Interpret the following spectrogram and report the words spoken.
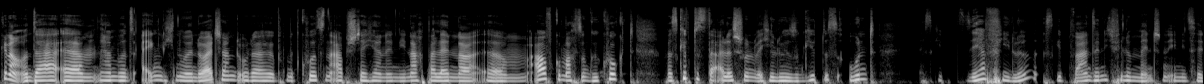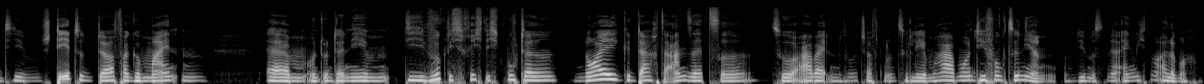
Genau, und da ähm, haben wir uns eigentlich nur in Deutschland oder mit kurzen Abstechern in die Nachbarländer ähm, aufgemacht und geguckt, was gibt es da alles schon, welche Lösungen gibt es und es gibt sehr viele, es gibt wahnsinnig viele Menscheninitiativen, Städte, Dörfer, Gemeinden ähm, und Unternehmen, die wirklich richtig gute, neu gedachte Ansätze zu arbeiten, wirtschaften und zu leben haben und die funktionieren. Und die müssen wir eigentlich nur alle machen.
